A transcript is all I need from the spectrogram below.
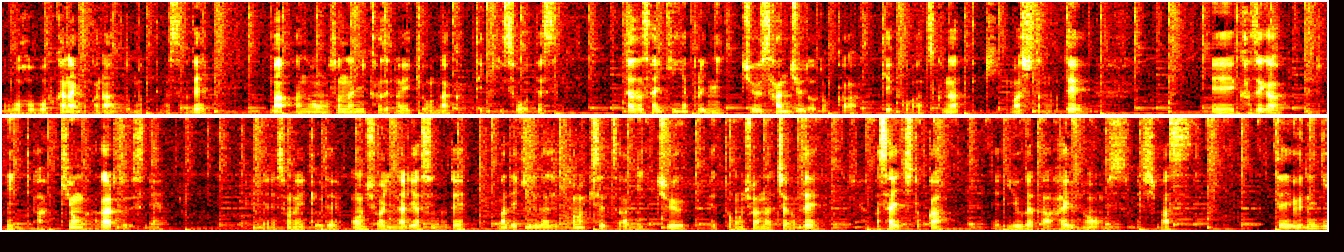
ほぼほぼ吹かないのかなと思ってますので、まあ、あのそんなに風の影響なくできそうです。ただ最近やっぱり日中30度とか結構暑くなってきましたので、えー、風が、えっと、あ気温が上がるとですね、えー、その影響で温床になりやすいので、まあ、できるだけこの季節は日中、えっと、温床になっちゃうので朝一とか、えー、夕方入るのをおすすめします。でうねり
